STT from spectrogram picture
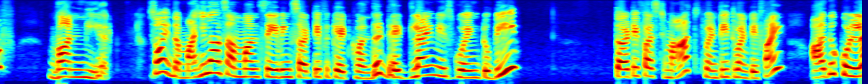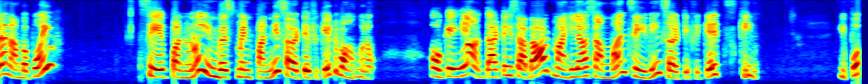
of one year so இந்த மகிழா சம்மான் சேவிங் சர்டிஃபிகேட்க்கு வந்து deadline is going to be thirty first March twenty twenty five அதுக்குள்ளே நம்ம போய் சேவ் பண்ணணும் இன்வெஸ்ட்மெண்ட் பண்ணி சர்டிஃபிகேட் வாங்கணும். ஓகேங்களா? That is about Mahila Samman saving certificate scheme இப்போ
